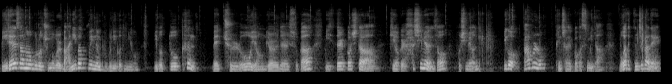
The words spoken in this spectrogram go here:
미래 산업으로 주목을 많이 받고 있는 부분이거든요. 이것도 큰 매출로 연결될 수가 있을 것이다. 기억을 하시면서 보시면 이거 더블로 괜찮을 것 같습니다. 뭐가 됐든지 간에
